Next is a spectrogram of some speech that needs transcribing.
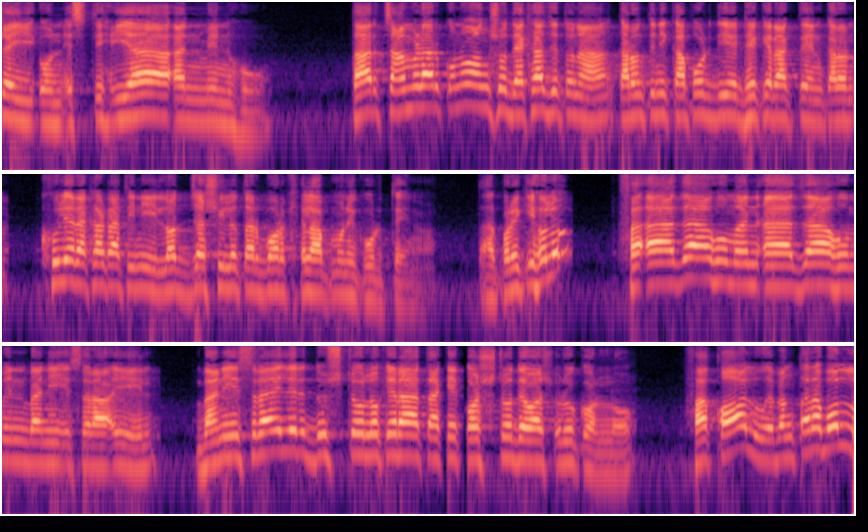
শাইউন ইস্তিহিয়াআন মিনহু। তার চামড়ার কোনো অংশ দেখা যেত না, কারণ তিনি কাপড় দিয়ে ঢেকে রাখতেন, কারণ খুলে রাখাটা তিনি লজ্জাশীলতার বর খেলাপ মনে করতেন। তারপরে কি হলো? বানি ইসরায়েলের দুষ্ট লোকেরা তাকে কষ্ট দেওয়া শুরু করল। ফাকলু, এবং তারা বলল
